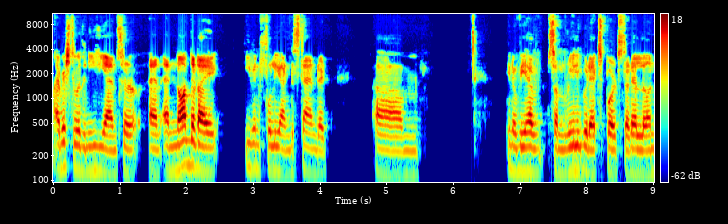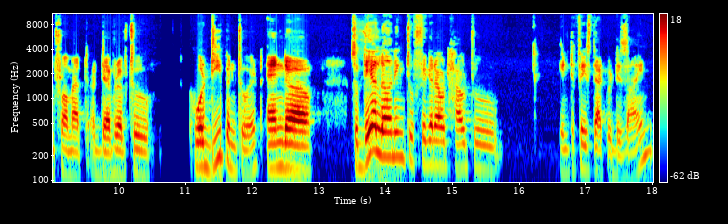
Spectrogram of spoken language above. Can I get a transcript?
i wish there was an easy answer and and not that i even fully understand it um, you know we have some really good experts that i learned from at, at devrev too who are deep into it and uh, so they are learning to figure out how to interface that with design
